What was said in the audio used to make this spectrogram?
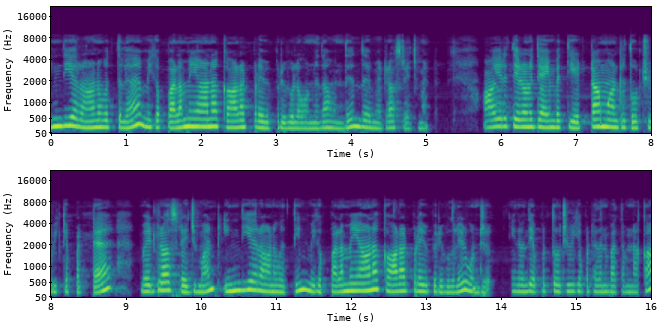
இந்திய இராணுவத்தில் மிக பழமையான காலாட்படை பிரிவில் ஒன்று தான் வந்து இந்த மெட்ராஸ் ரெஜிமெண்ட். ஆயிரத்தி எழுநூற்றி ஐம்பத்தி எட்டாம் ஆண்டு தோற்றுவிக்கப்பட்ட மெட்ராஸ் ரெஜிமெண்ட் இந்திய இராணுவத்தின் மிக பழமையான காலாட்படை பிரிவுகளில் ஒன்று. இது வந்து எப்போ தோற்றுவிக்கப்பட்டதுன்னு பார்த்தோம்னாக்கா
